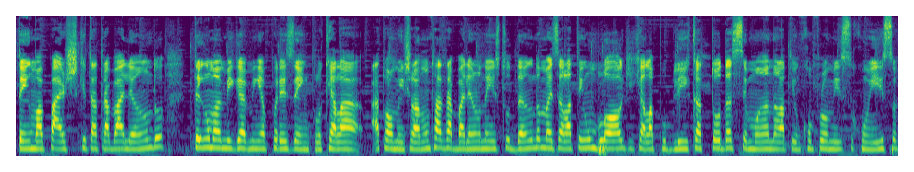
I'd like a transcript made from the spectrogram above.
tem uma parte que tá trabalhando. Tem uma amiga minha, por exemplo, que ela atualmente ela não tá trabalhando nem estudando, mas ela tem um blog que ela publica toda semana, ela tem um compromisso com isso.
